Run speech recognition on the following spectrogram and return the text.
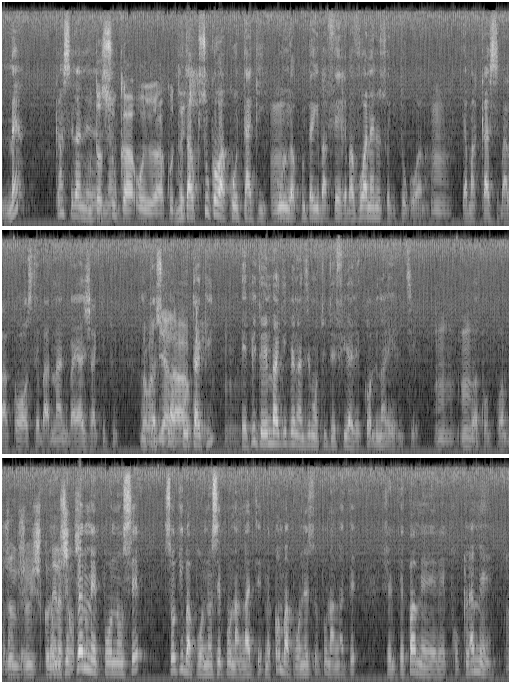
Mais quand cela ne- moto na- asuka oyo moto akotaki asuka oyo akotaki oyo akutaki bafere bavoi wana nyonso ya kitoko wana. Mm. ya makasi balacoste banani baya jaki tu moto asuka akotaki ok. et puis toyembaki mpe na nzembo toute fille à l'école na héritier. Mm, mm. Je- peux me prononcer soki baprononcer mpo na nga te mais comme baprononcer mpo na nga te je ne peux pas me, me proclamer. Mm.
